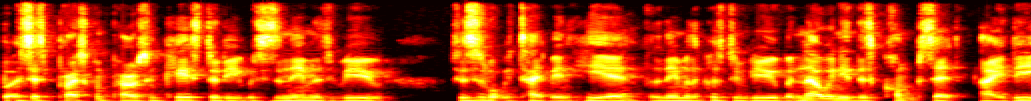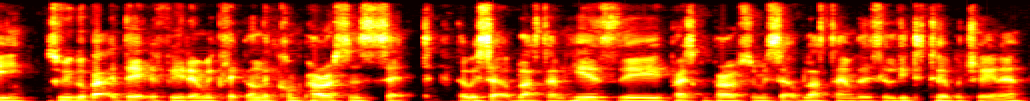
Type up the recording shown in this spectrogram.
but it's this price comparison case study, which is the name of this view. So this is what we type in here for the name of the custom view, but now we need this comp set ID. So we go back to Datafeedr and we click on the comparison set that we set up last time. Here's the price comparison we set up last time for this Elite Turbo Trainer.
